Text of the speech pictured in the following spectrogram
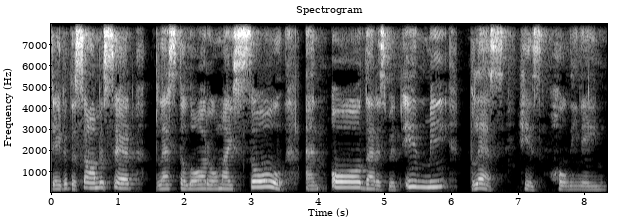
David the psalmist said, Bless the Lord, O my soul, and all that is within me. Bless his holy name.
